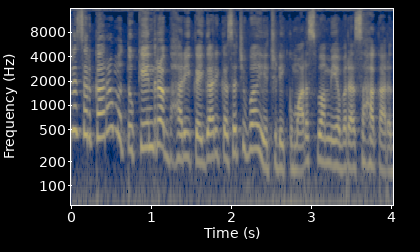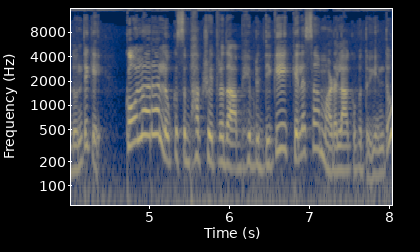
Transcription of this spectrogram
ಕೇಂದ್ರ ಸರ್ಕಾರ ಮತ್ತು ಕೇಂದ್ರ ಭಾರಿ ಕೈಗಾರಿಕಾ ಸಚಿವ ಎಚ್ ಡಿ ಕುಮಾರಸ್ವಾಮಿ ಅವರ ಸಹಕಾರದೊಂದಿಗೆ ಕೋಲಾರ ಲೋಕಸಭಾ ಕ್ಷೇತ್ರದ ಅಭಿವೃದ್ಧಿಗೆ ಕೆಲಸ ಮಾಡಲಾಗುವುದು ಎಂದು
